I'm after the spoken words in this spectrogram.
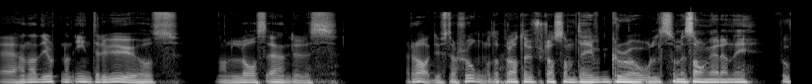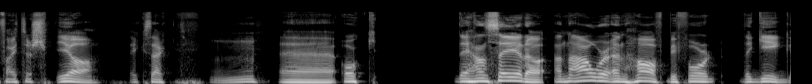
Eh, han hade gjort någon intervju hos någon Los Angeles radiostation. Och då pratar vi förstås om Dave Grohl som är sångaren i Foo Fighters. Ja, exakt. Mm. Eh, och det han säger då, an hour and a half before the gig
